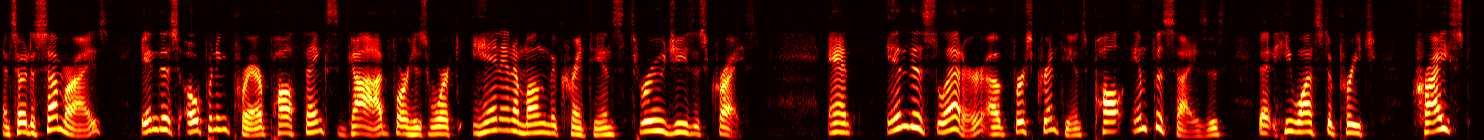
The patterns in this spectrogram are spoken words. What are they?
And so, to summarize, in this opening prayer, Paul thanks God for his work in and among the Corinthians through Jesus Christ. And in this letter of 1 Corinthians, Paul emphasizes that he wants to preach Christ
